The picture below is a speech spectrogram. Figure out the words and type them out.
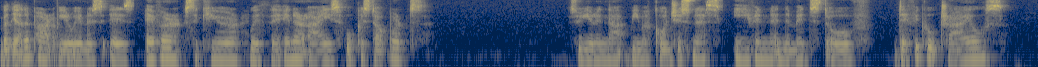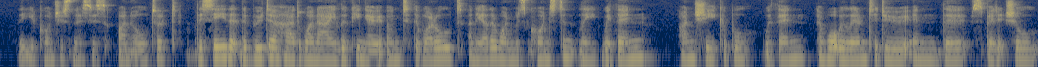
but the other part of your awareness is ever secure with the inner eyes focused upwards. So you're in that beam of consciousness, even in the midst of difficult trials that your consciousness is unaltered. They say that the Buddha had one eye looking out onto the world and the other one was constantly within, unshakable within. And what we learn to do in the spiritual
